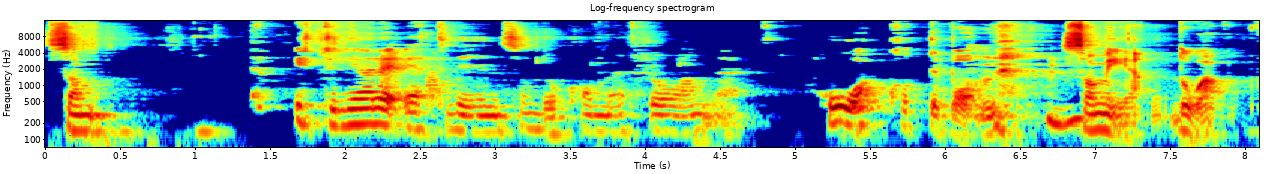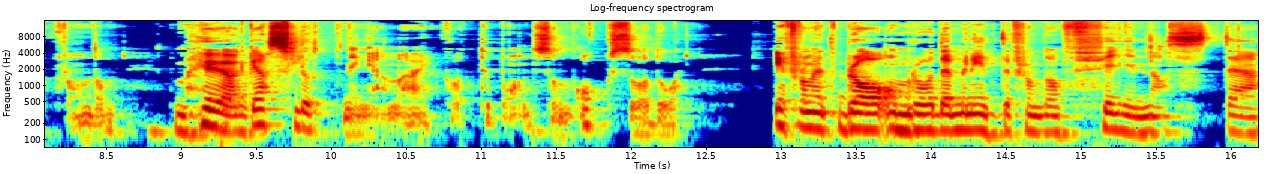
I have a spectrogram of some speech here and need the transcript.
som ytterligare ett vin som då kommer från H. Cottebon, som är då från de, de höga sluttningarna i Cottebon, som också då är från ett bra område men inte från de finaste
